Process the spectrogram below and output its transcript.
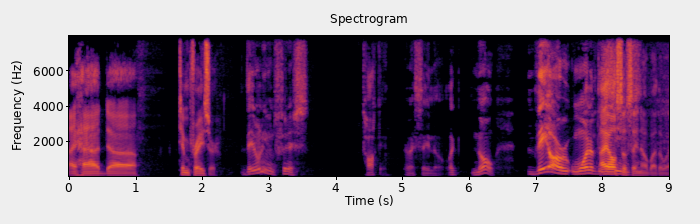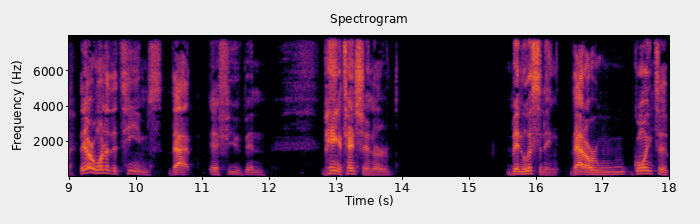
I had uh, Tim Frazier. They don't even finish talking, and I say no. Like no, they are one of the. I also say no, by the way. They are one of the teams that, if you've been paying attention or been listening, that are going to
